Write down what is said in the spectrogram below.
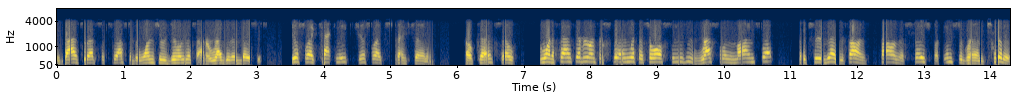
The guys who have success are the ones who are doing this on a regular basis, just like technique, just like strength training. Okay, so we want to thank everyone for staying with us all season. Wrestling Mindset. Make sure again you're following following us Facebook, Instagram, Twitter.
